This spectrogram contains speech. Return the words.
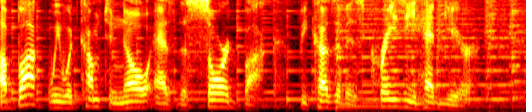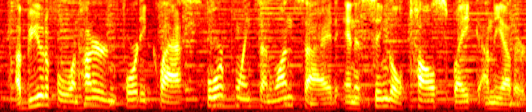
A buck we would come to know as the sword buck because of his crazy headgear. A beautiful 140 class, four points on one side and a single tall spike on the other.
